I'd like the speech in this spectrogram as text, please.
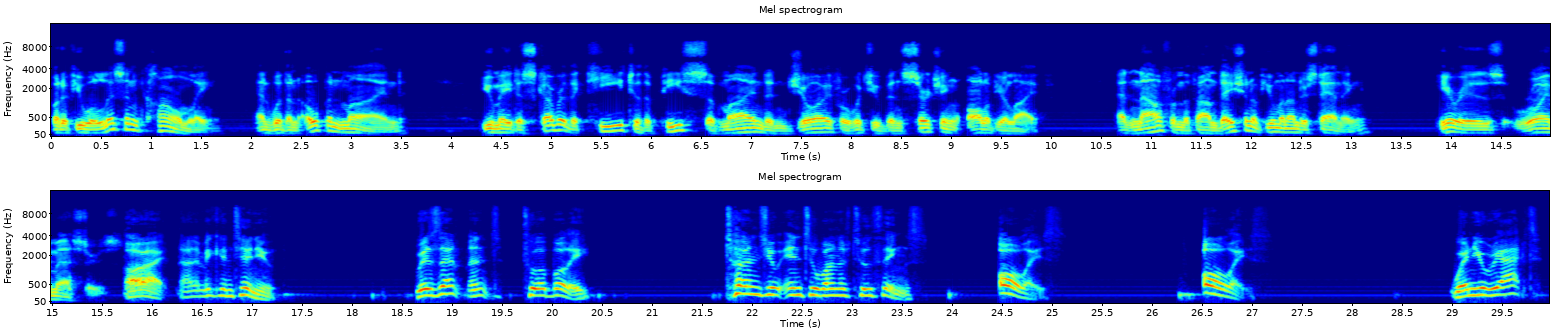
But if you will listen calmly and with an open mind, you may discover the key to the peace of mind and joy for which you've been searching all of your life. And now, from the foundation of human understanding, here is Roy Masters. All right, now let me continue. Resentment to a bully turns you into one of two things. Always. Always. When you react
